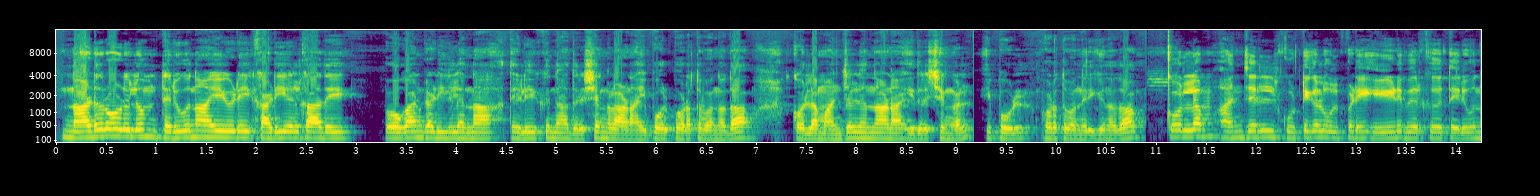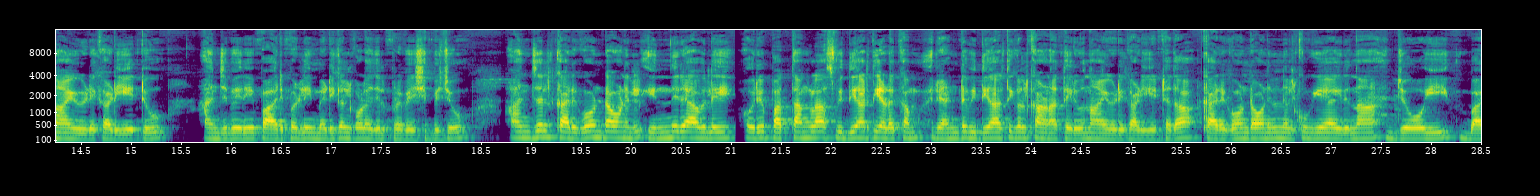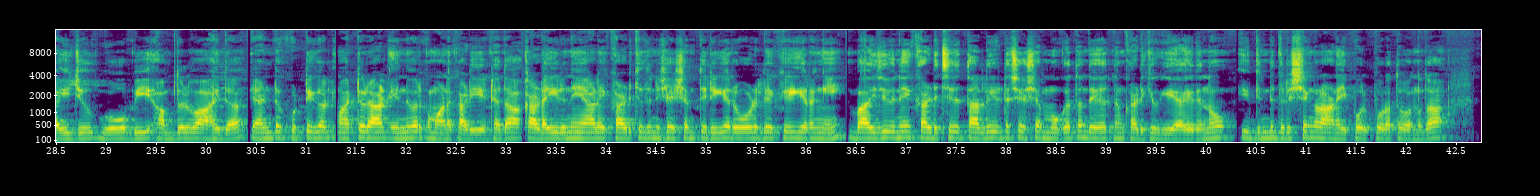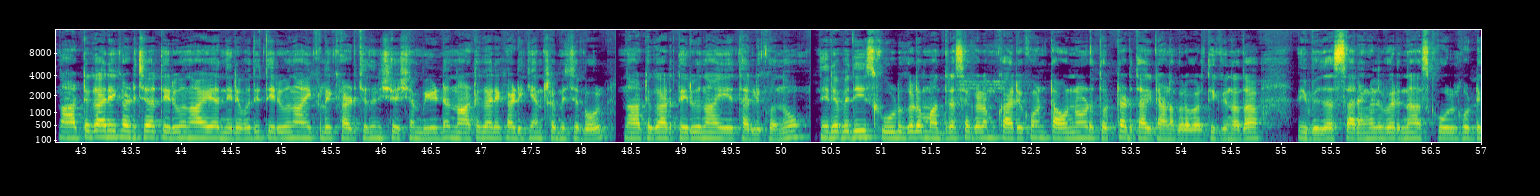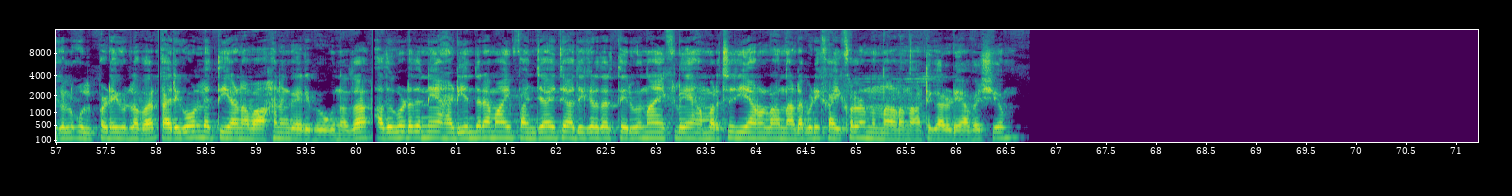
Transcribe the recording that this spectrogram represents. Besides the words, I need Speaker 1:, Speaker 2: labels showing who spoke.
Speaker 1: നടു റോഡിലും തെരുവുനായയുടെ കടിയേൽക്കാതെ പോകാൻ കഴിയില്ലെന്ന തെളിയിക്കുന്ന ദൃശ്യങ്ങളാണ് ഇപ്പോൾ പുറത്തു വന്നത്. കൊല്ലം അഞ്ചൽ നിന്നാണ് ഈ ദൃശ്യങ്ങൾ ഇപ്പോൾ പുറത്തു വന്നിരിക്കുന്നത്. കൊല്ലം അഞ്ചലിൽ കുട്ടികൾ ഉൾപ്പെടെ ഏഴ് പേർക്ക് തെരുവുനായയുടെ കടിയേറ്റു. അഞ്ച് പേരെ പാരിപ്പള്ളി മെഡിക്കൽ കോളേജിൽ പ്രവേശിപ്പിച്ചു. അഞ്ചൽ കരകോൺ ടൗണിൽ ഇന്ന് രാവിലെ ഒരു പത്താം ക്ലാസ് വിദ്യാർത്ഥിയടക്കം രണ്ട് വിദ്യാർത്ഥികൾക്കാണ് തെരുവുനായയുടെ കടിയേറ്റത്. കരകോൺ ടൗണിൽ നിൽക്കുകയായിരുന്ന ജോയി ബൈജു ഗോപി അബ്ദുൾ വാഹിദ് രണ്ട് കുട്ടികൾ മറ്റൊരാൾ എന്നിവർക്കുമാണ് കടിയേറ്റത്. കടയിരുന്നയാളെ കടിച്ചതിനു ശേഷം തിരികെ റോഡിലേക്ക് ഇറങ്ങി ബൈജുവിനെ കടിച്ച് തള്ളിയിട്ട ശേഷം മുഖത്തും ദേഹത്തും കടിക്കുകയായിരുന്നു. ഇതിന്റെ ദൃശ്യങ്ങളാണ് ഇപ്പോൾ പുറത്തു വന്നത് നാട്ടുകാരെ കടിച്ച തെരുവുനായ നിരവധി തെരുവുനായ്ക്കളെ കടിച്ചതിനു ശേഷം വീണ്ടും നാട്ടുകാരെ കടിക്കാൻ ശ്രമിച്ചപ്പോൾ നാട്ടുകാർ തെരുവുനായയെ തല്ലിക്കൊന്നു. നിരവധി സ്കൂളുകളും മദ്രസകളും കരുകോൺ ടൗണിനോട് തൊട്ടടുത്തായിട്ടാണ് പ്രവർത്തിക്കുന്നത്. വിവിധ സ്ഥലങ്ങളിൽ വരുന്ന സ്കൂൾ കുട്ടികൾ ഉൾപ്പെടെയുള്ളവർ കരുകോണിലെത്തിയാണ് വാഹനം കയറി പോകുന്നത്. അതുകൊണ്ട് തന്നെ അടിയന്തരമായി പഞ്ചായത്ത് അധികൃതർ തെരുവുനായ്ക്കളെ അമർച്ച ചെയ്യാനുള്ള നടപടി കൈക്കൊള്ളണമെന്നാണ് നാട്ടുകാരുടെ ആവശ്യം.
